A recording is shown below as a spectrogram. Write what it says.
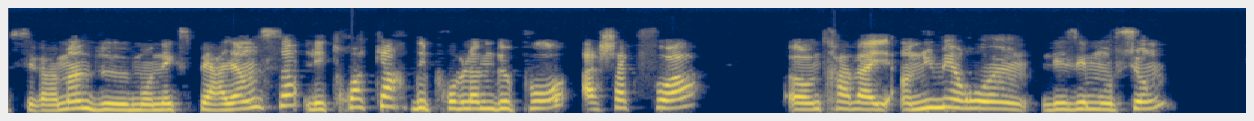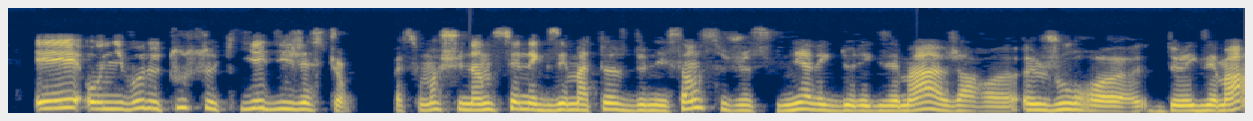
c'est vraiment de mon expérience, les trois quarts des problèmes de peau, à chaque fois, on travaille en numéro un les émotions et au niveau de tout ce qui est digestion. Parce que moi, je suis une ancienne eczémateuse de naissance. Je suis née avec de l'eczéma, genre euh, un jour euh, de l'eczéma.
